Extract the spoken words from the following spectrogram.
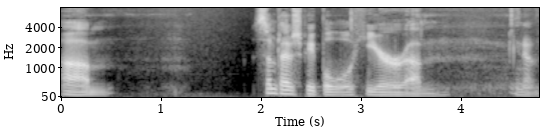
um, sometimes people will hear, um, you know,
